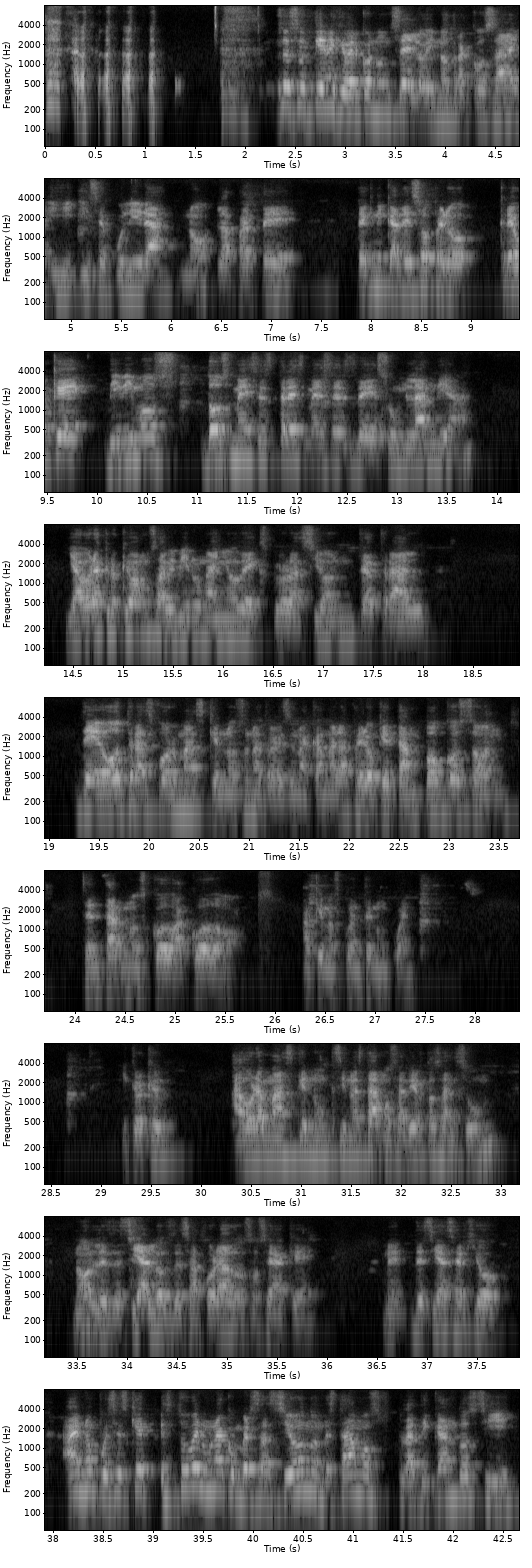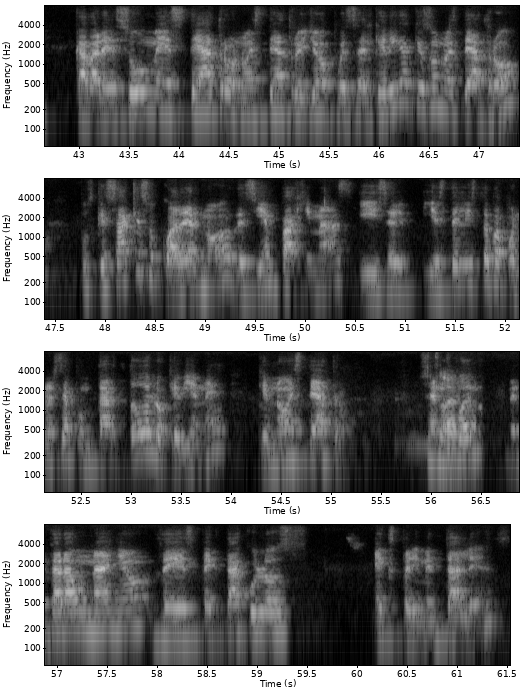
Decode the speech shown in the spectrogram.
eso tiene que ver con un celo y no otra cosa y, y se pulirá, ¿no? La parte técnica de eso, pero creo que vivimos dos meses, tres meses de Zoomlandia y ahora creo que vamos a vivir un año de exploración teatral de otras formas que no son a través de una cámara, pero que tampoco son sentarnos codo a codo a que nos cuenten un cuento. Y creo que ahora más que nunca, si no estábamos abiertos al Zoom, ¿no? Les decía a los desaforados, o sea que me decía Sergio, ay, no, pues es que estuve en una conversación donde estábamos platicando si Cabaret Zoom es teatro o no es teatro, y yo, pues el que diga que eso no es teatro, pues que saque su cuaderno de 100 páginas y, se, y esté listo para ponerse a apuntar todo lo que viene que no es teatro. O sea, nos podemos enfrentar a un año de espectáculos experimentales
